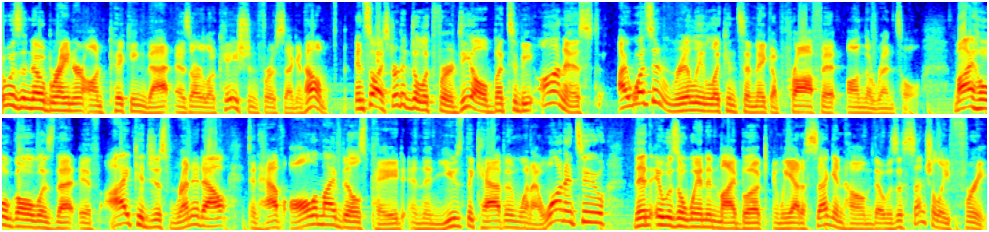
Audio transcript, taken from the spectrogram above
it was a no brainer on picking that as our location for a second home. And so I started to look for a deal, but to be honest, I wasn't really looking to make a profit on the rental. My whole goal was that if I could just rent it out and have all of my bills paid and then use the cabin when I wanted to, then it was a win in my book and we had a second home that was essentially free.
